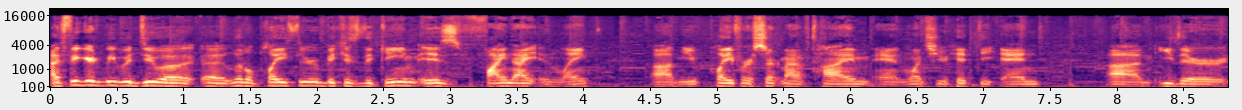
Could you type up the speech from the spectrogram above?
I figured we would do a, a little playthrough because the game is finite in length. Um, you play for a certain amount of time, and once you hit the end, um, either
